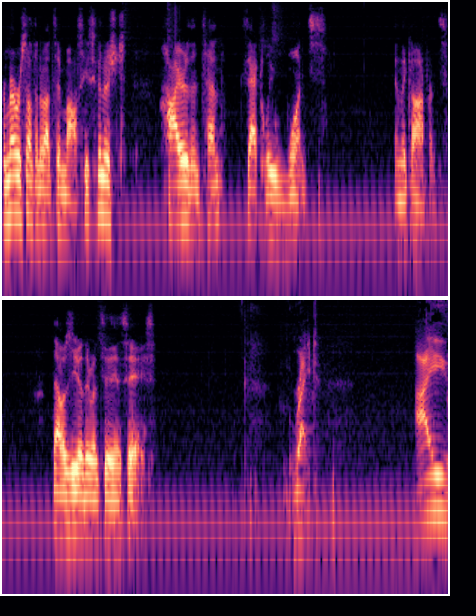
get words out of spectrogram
remember something about Tim Miles. He's finished higher than tenth exactly once in the conference. That was the year they went to the NCAAs. Right. I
